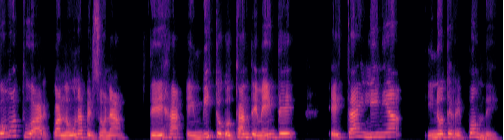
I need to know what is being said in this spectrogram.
cómo actuar cuando una persona te deja en visto constantemente, está en línea y no te responde.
